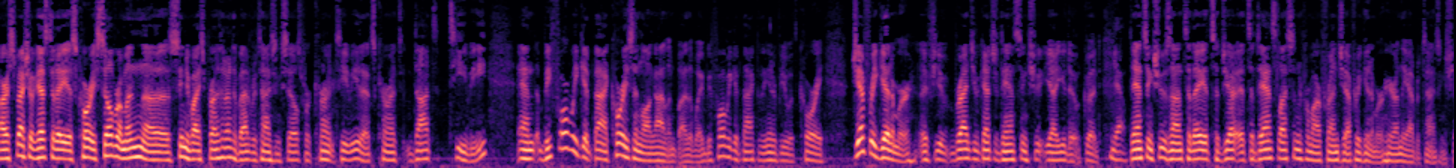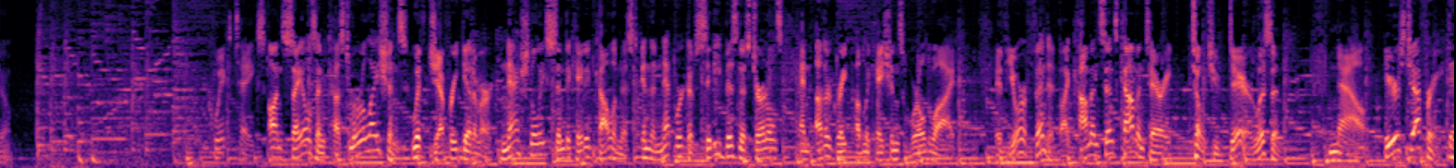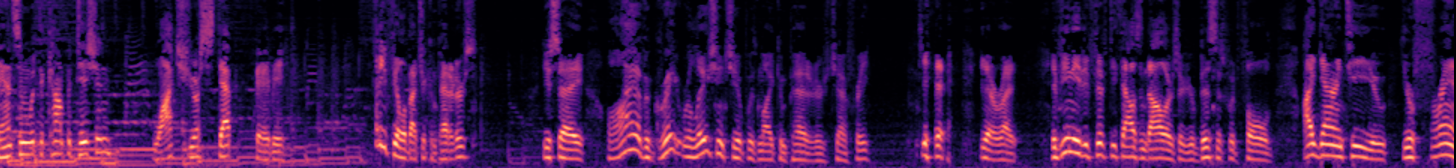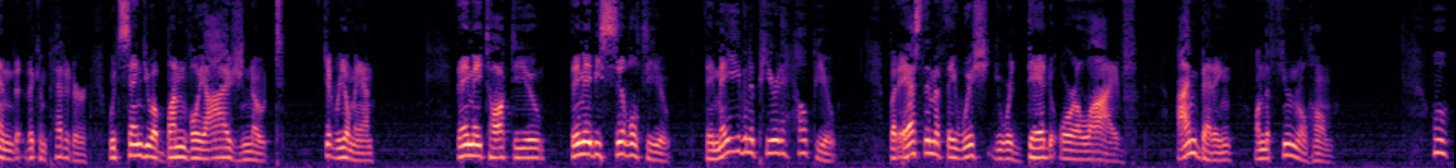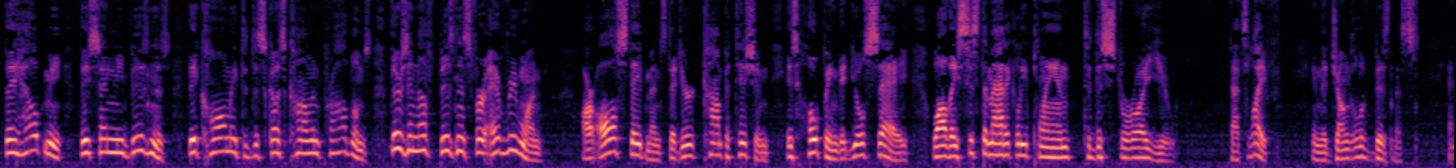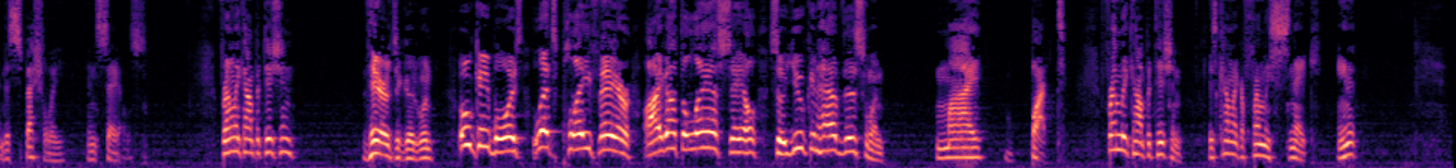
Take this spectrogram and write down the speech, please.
Our special guest today is Corey Silverman, uh, Senior Vice President of Advertising Sales for Current TV. That's current.tv. And before we get back, Corey's in Long Island, by the way. Before we get back to the interview with Corey, Jeffrey Gitomer, if you, Brad, you've got your dancing shoes. Yeah, you do. Good. Yeah. Dancing shoes on today. It's a, it's a dance lesson from our friend Jeffrey Gitomer here on the Advertising Show quick takes on sales and customer relations with Jeffrey Gitomer, nationally syndicated columnist in the network of city business journals and other great publications worldwide. If you're offended by common sense commentary, don't you dare listen. Now, here's Jeffrey. Dancing with the competition? Watch your step, baby. How do you feel about your competitors? You say, well, I have a great relationship with my competitors, Jeffrey. Yeah, yeah, right. If you needed $50,000 or your business would fold, I guarantee you your friend, the competitor, would send you a bon voyage note. Get real, man. They may talk to you. They may be civil to you. They may even appear to help you. But ask them if they wish you were dead or alive. I'm betting on the funeral home. Well, they help me. They send me business. They call me to discuss common problems. There's enough business for everyone. Are all statements that your competition is hoping that you'll say while they systematically plan to destroy you. That's life in the jungle of business, and especially in sales. Friendly competition? There's a good one. Okay, boys, let's play fair. I got the last sale, so you can have this one. My butt. Friendly competition is kind of like a friendly snake, ain't it?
